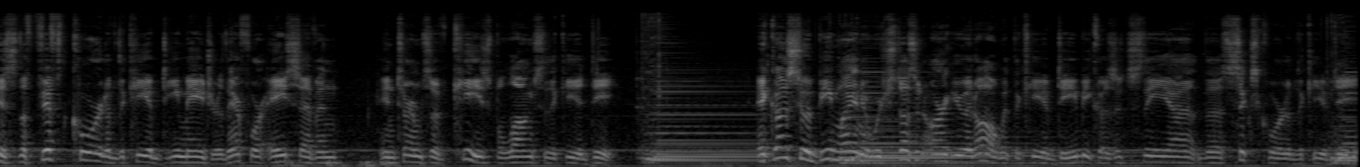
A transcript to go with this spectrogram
is the fifth chord of the key of D major. Therefore, A7, in terms of keys, belongs to the key of D. It goes to a B minor, which doesn't argue at all with the key of D because it's the uh, the sixth chord of the key of D.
